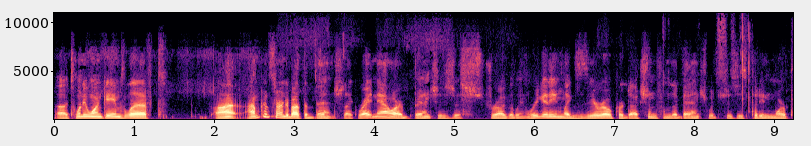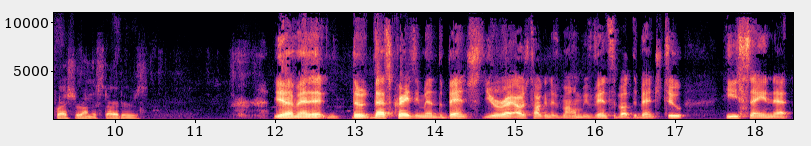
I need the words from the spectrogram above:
Uh, 21 games left. I, I'm concerned about the bench. Like right now, our bench is just struggling. We're getting like zero production from the bench, which is just putting more pressure on the starters. Yeah, man, it, the, that's crazy, man. The bench, you're right. I was talking to my homie Vince about the bench too. He's saying that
